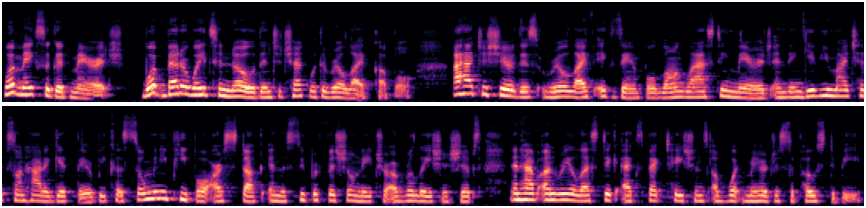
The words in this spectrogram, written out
What makes a good marriage? What better way to know than to check with a real life couple? I had to share this real life example, long lasting marriage, and then give you my tips on how to get there because so many people are stuck in the superficial nature of relationships and have unrealistic expectations of what marriage is supposed to be,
